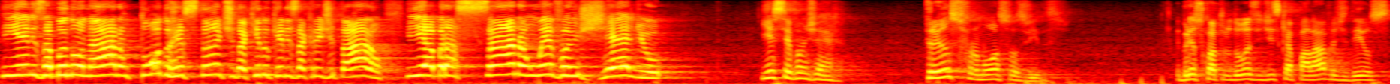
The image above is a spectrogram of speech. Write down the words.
E eles abandonaram todo o restante daquilo que eles acreditaram e abraçaram o Evangelho. E esse Evangelho transformou as suas vidas. Hebreus 4,12 diz que a palavra de Deus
